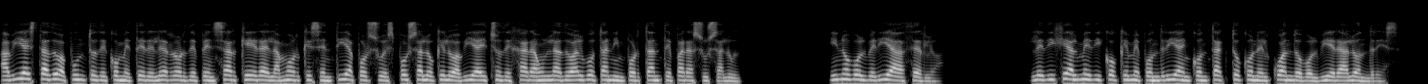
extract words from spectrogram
Había estado a punto de cometer el error de pensar que era el amor que sentía por su esposa lo que lo había hecho dejar a un lado algo tan importante para su salud. Y no volvería a hacerlo. Le dije al médico que me pondría en contacto con él cuando volviera a Londres.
